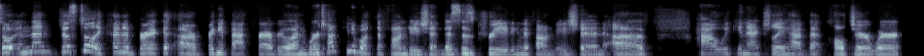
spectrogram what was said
So, and then just to like kind of bring it, uh, bring it back for everyone, we're talking about the foundation. This is creating the foundation of how we can actually have that culture where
